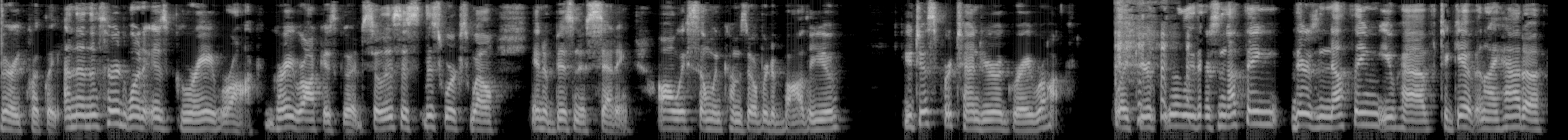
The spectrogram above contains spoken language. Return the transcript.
very quickly. And then the third one is gray rock. Gray rock is good. So this is, this works well in a business setting. Always someone comes over to bother you. You just pretend you're a gray rock. Like you're literally, there's nothing, there's nothing you have to give. And I had a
